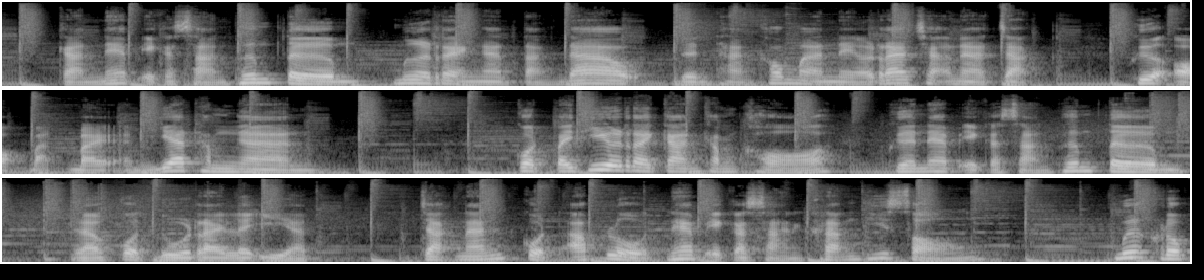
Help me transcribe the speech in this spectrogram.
6 การแนบเอกสารเพิ่มเติม เมื่อแรงงานต่างด้าว เดินทางเข้ามาในราชอาณาจักร พื่อออกบัตรใบอนุญาตทำงาน กดไปที่รายการคำขอเพื่อแนบเอกสารเพิ่มเติม แล้วกดดูรายละเอียด จากนั้นกดอัปโหลดแนบเอกสารครั้งที่ 2 เมื่อครบ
